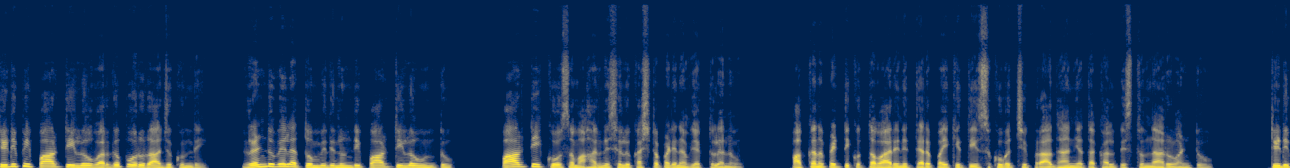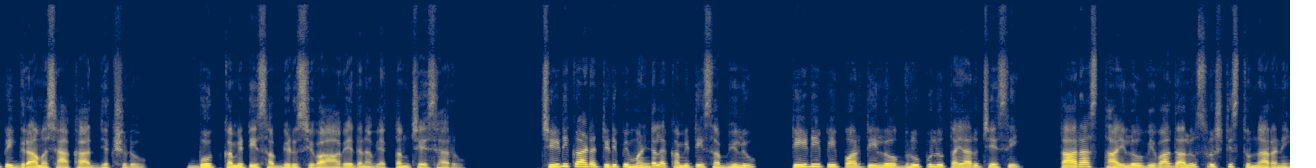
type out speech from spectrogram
టిడిపి పార్టీలో వర్గపోరు రాజుకుంది. రెండు వేల తొమ్మిది నుండి పార్టీలో ఉంటూ పార్టీ కోసం అహర్నిశలు కష్టపడిన వ్యక్తులను పక్కన పెట్టి కొత్తవారిని తెరపైకి తీసుకువచ్చి ప్రాధాన్యత కల్పిస్తున్నారు అంటూ టిడిపి గ్రామ శాఖ అధ్యక్షుడు బూత్ కమిటీ సభ్యుడు శివ ఆవేదన వ్యక్తం చేశారు. చీడికాడ టిడిపి మండల కమిటీ సభ్యులు టీడీపీ పార్టీలో గ్రూపులు తయారు చేసి తారాస్థాయిలో వివాదాలు సృష్టిస్తున్నారని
